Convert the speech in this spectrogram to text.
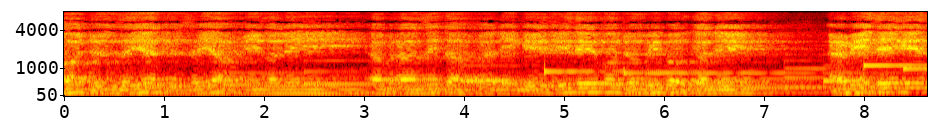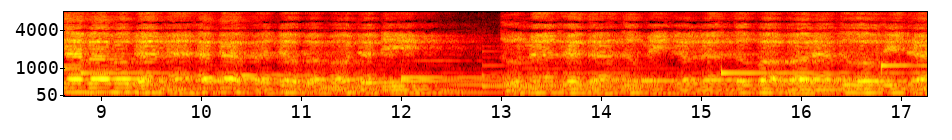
တုဇယတုဇယမေကလေအပရာဇိတပရိကေတိတိဘုဒ္ဓဝိဘုဂ္ဂလေအဘိသေကိသဗ္ဗဗုဒ္ဓနာအကပတောပမောတတိသုနခတံသုမိကလံသုပ္ပဗာရံသူဩဒိတံ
